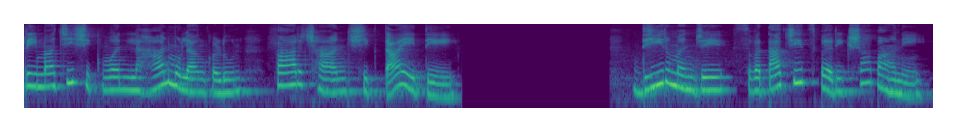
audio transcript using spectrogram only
प्रेमाची शिकवण लहान मुलांकडून फार छान शिकता येते. धीर म्हणजे स्वतःचीच परीक्षा पाहणे.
